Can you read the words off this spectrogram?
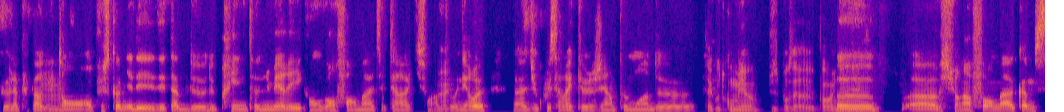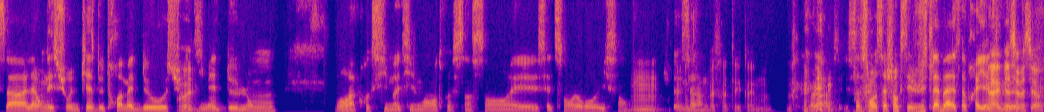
que la plupart du mmh. temps, en plus, comme il y a des étapes de, print numérique en grand format, etc., qui sont un peu onéreux, euh, du coup, c'est vrai que j'ai un peu moins de. Ça coûte combien Juste pour, pour avoir une idée? Euh, sur un format comme ça, là, on est sur une pièce de 3 mètres de haut, sur 10 mètres de long. Bon, approximativement entre 500 et 700 euros, 800. Mmh, ça, va se rater quand même. voilà. sachant, sachant, que c'est juste la base. Après, il y a bien sûr, bien sûr.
